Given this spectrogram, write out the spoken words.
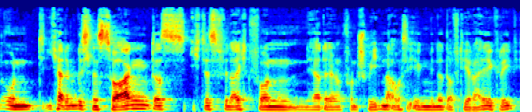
Und ich hatte ein bisschen Sorgen, dass ich das vielleicht von, ja, von Schweden aus irgendwie nicht auf die Reihe kriege.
